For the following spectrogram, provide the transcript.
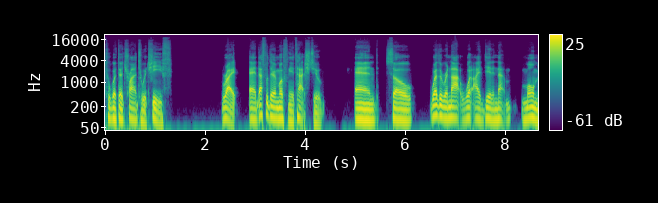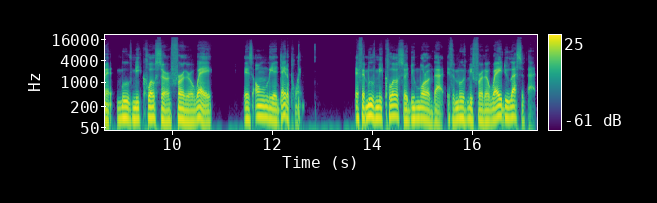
to what they're trying to achieve. Right. And that's what they're emotionally attached to. And so whether or not what I did in that moment moved me closer or further away is only a data point. If it moved me closer, do more of that. If it moved me further away, do less of that.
